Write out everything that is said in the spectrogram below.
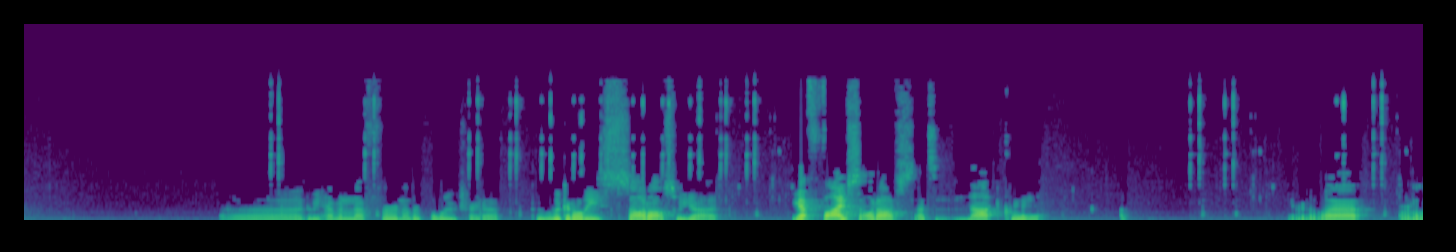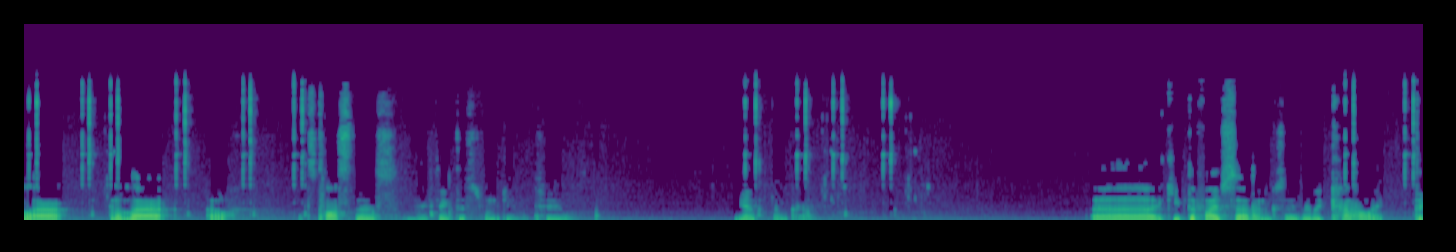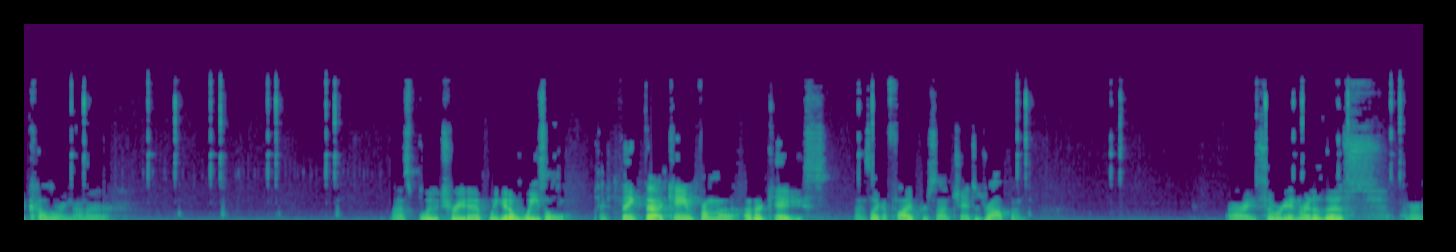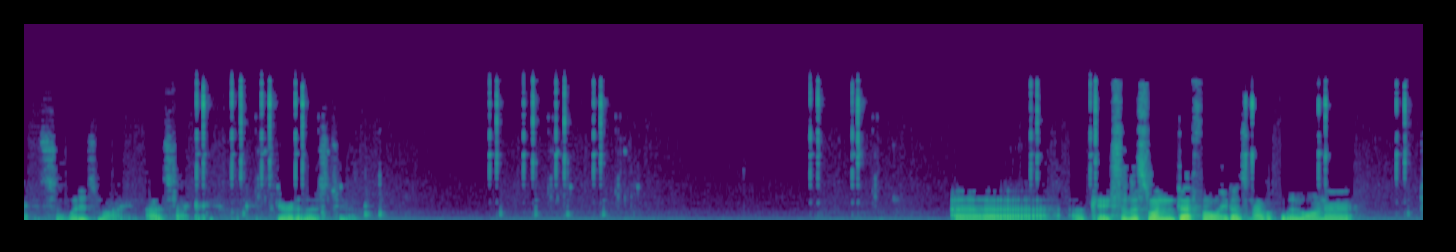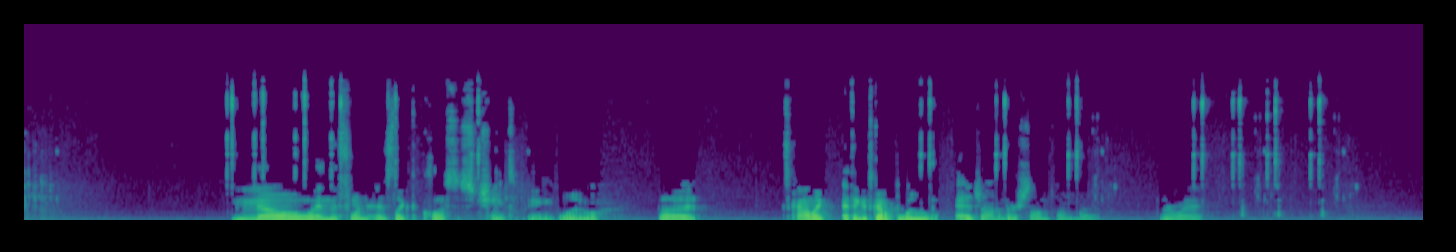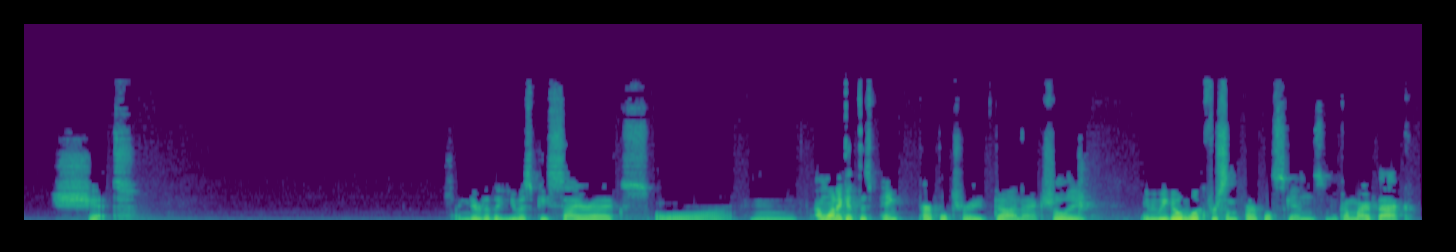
Uh, do we have enough for another blue trade up? Ooh, look at all these sawed-offs we got. We got five sawed-offs? That's not cool. Get rid of that, rid of that, rid of that. Oh, let's toss this. And I think this from the game too. Yep, okay. Uh, I keep the 5-7 because I really kind of like the coloring on it. Last blue trade up, we get a weasel. I think that came from the other case. That's like a 5% chance of dropping. Alright, so we're getting rid of this. Alright, so what is mine? Oh, it's factory now. Okay, let's get rid of those two. Uh, okay, so this one definitely doesn't have a blue on it. No, and this one has like the closest chance of being blue, but it's kind of like, I think it's got a blue edge on it or something, but either way. Shit. So I can get rid of the USP Cyrex, or, hmm. I want to get this pink-purple trade done, actually. Maybe we go look for some purple skins and come right back.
